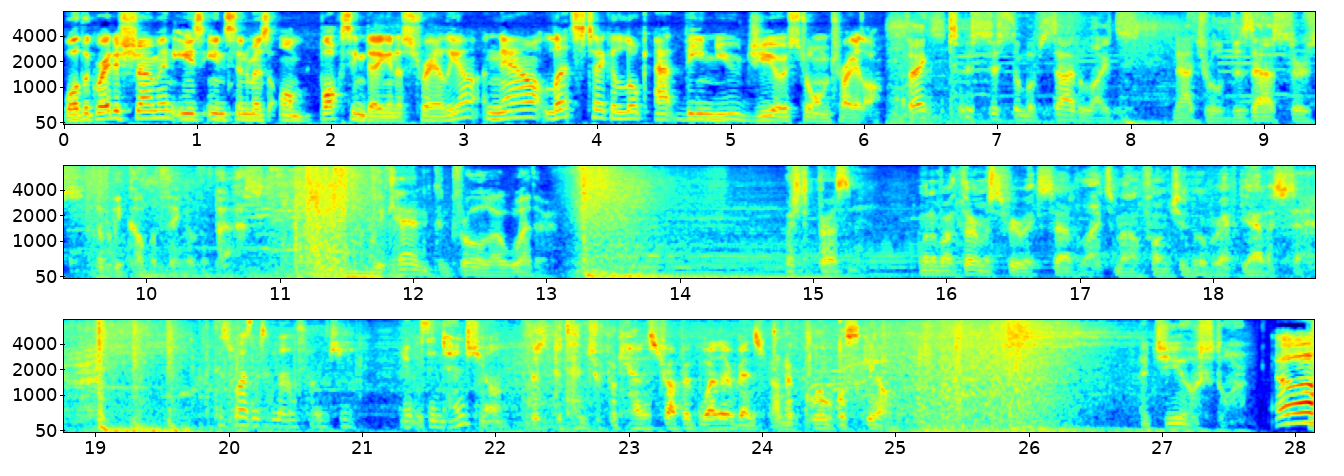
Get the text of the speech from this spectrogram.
Well, The Greatest Showman is in cinemas on Boxing Day in Australia. Now, let's take a look at the new Geostorm trailer. Thanks to a system of satellites, natural disasters have become a thing of the past. We can control our weather. Mr. President, one of our thermospheric satellites malfunctioned over Afghanistan. This wasn't a malfunction. It was intentional. There's potential for catastrophic weather events on a global scale. A geostorm. Oh,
